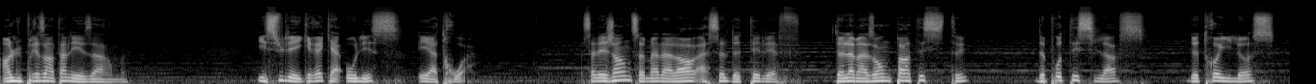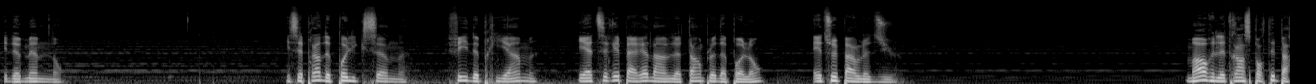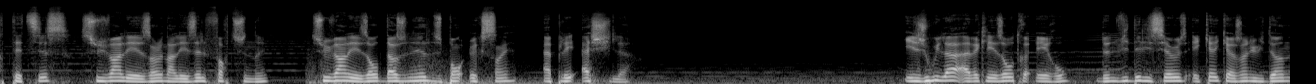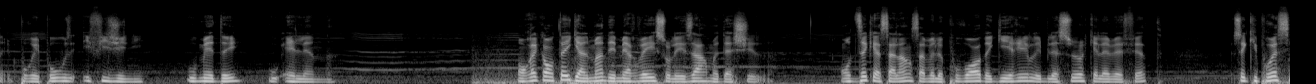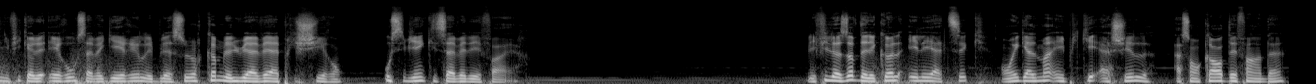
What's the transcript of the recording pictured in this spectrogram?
en lui présentant les armes. Il suit les Grecs à Aulis et à Troie. Sa légende se mêle alors à celle de Téléphe, de l'Amazone Pantécité, de Protésilas, de Troïlos et de même nom. Il s'éprend de Polyxène, fille de Priam, et attiré par elle dans le temple d'Apollon, est tué par le dieu. Mort, il est transporté par Thétis, suivant les uns dans les îles Fortunées, suivant les autres dans une île du pont Euxin appelée Achilla. Il jouit là avec les autres héros, d'une vie délicieuse et quelques-uns lui donnent pour épouse Iphigénie, ou Médée, ou Hélène. On racontait également des merveilles sur les armes d'Achille. On disait que sa lance avait le pouvoir de guérir les blessures qu'elle avait faites, ce qui pourrait signifier que le héros savait guérir les blessures comme le lui avait appris Chiron, aussi bien qu'il savait les faire. Les philosophes de l'école éléatique ont également impliqué Achille, à son corps défendant,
